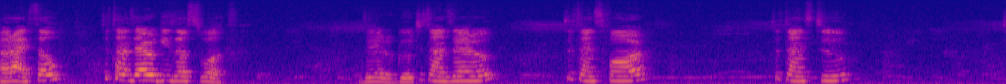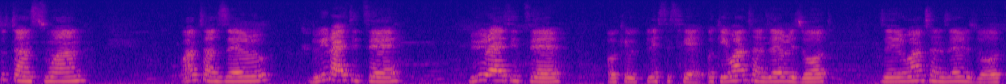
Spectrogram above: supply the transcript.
Alright, so 2 times 0 gives us what? 0. Good. 2 times 0. 2 times 4. 2 times 2. 2 times 1. 1 times 0. Do we write it here? Do we write it here? Okay, we place it here. Okay, 1 times 0 is what? 0. 1 times 0 is what?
